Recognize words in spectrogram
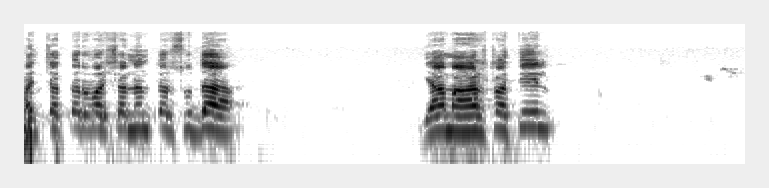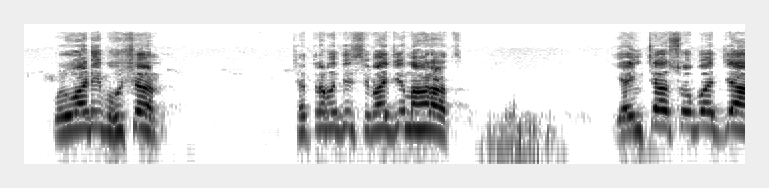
पंच्याहत्तर वर्षानंतर सुद्धा या महाराष्ट्रातील कुळवाडी भूषण छत्रपती शिवाजी महाराज यांच्यासोबत ज्या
